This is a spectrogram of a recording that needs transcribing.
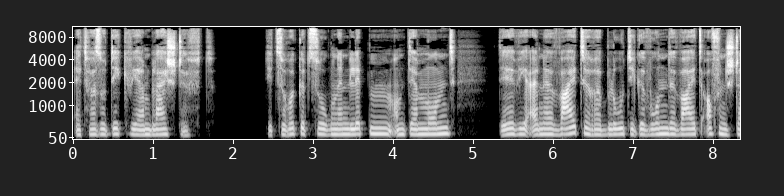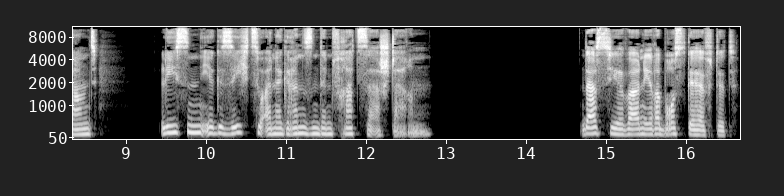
etwa so dick wie ein Bleistift. Die zurückgezogenen Lippen und der Mund, der wie eine weitere blutige Wunde weit offen stand, ließen ihr Gesicht zu einer grinsenden Fratze erstarren. Das hier war an ihrer Brust geheftet.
